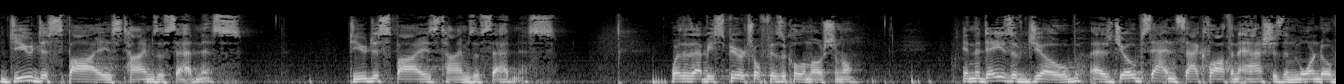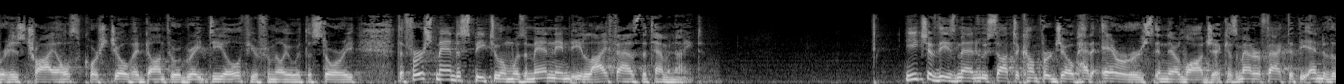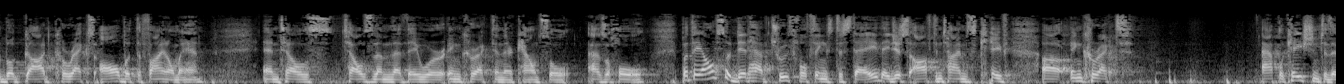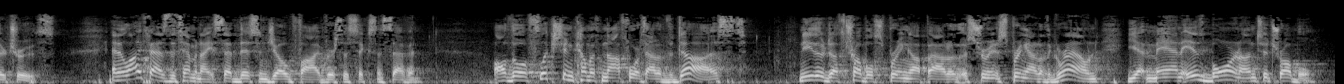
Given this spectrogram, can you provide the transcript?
Do you despise times of sadness? Do you despise times of sadness? Whether that be spiritual, physical, emotional. In the days of Job, as Job sat in sackcloth and ashes and mourned over his trials, of course Job had gone through a great deal, if you're familiar with the story, the first man to speak to him was a man named Eliphaz the Temanite. Each of these men who sought to comfort Job had errors in their logic. As a matter of fact, at the end of the book, God corrects all but the final man and tells, tells them that they were incorrect in their counsel as a whole. But they also did have truthful things to say. They just oftentimes gave uh, incorrect application to their truths. And Eliphaz the Temanite said this in Job 5 verses 6 and 7. Although affliction cometh not forth out of the dust, Neither doth trouble spring up out of spring out of the ground, yet man is born unto trouble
